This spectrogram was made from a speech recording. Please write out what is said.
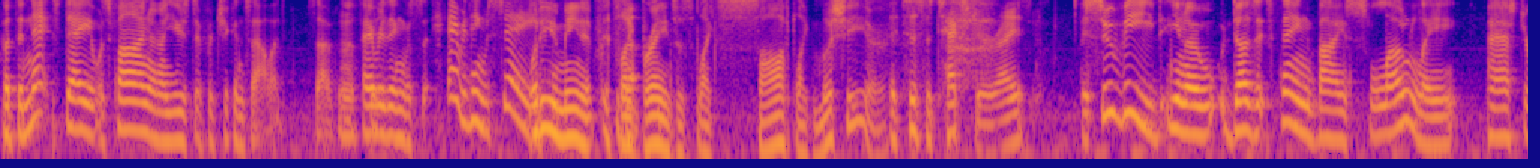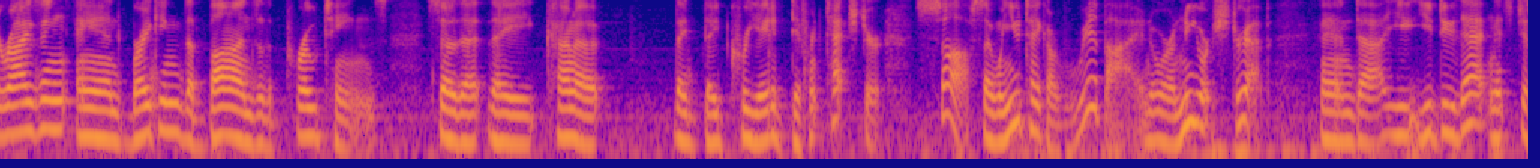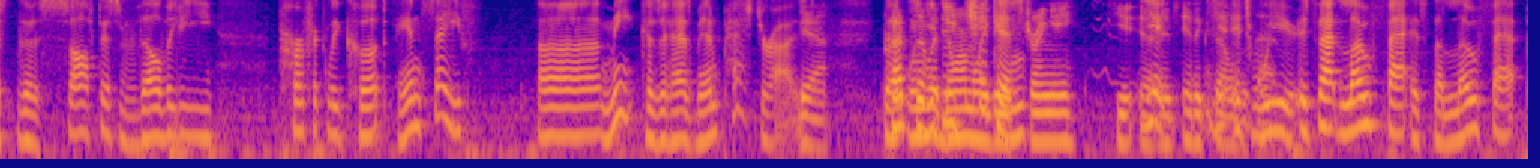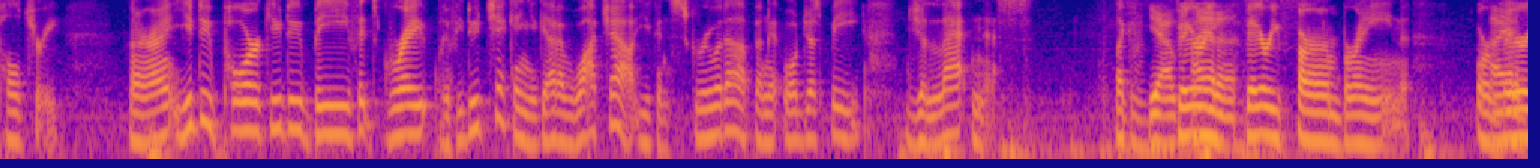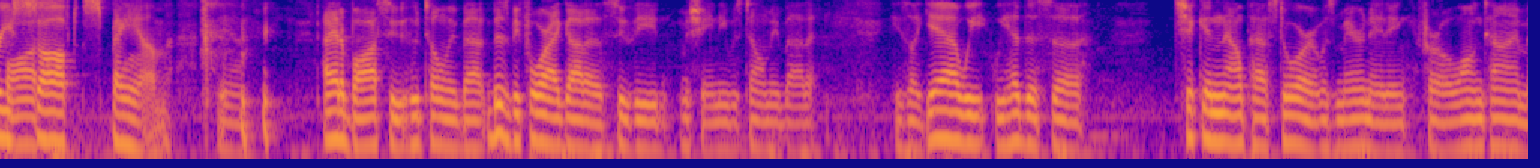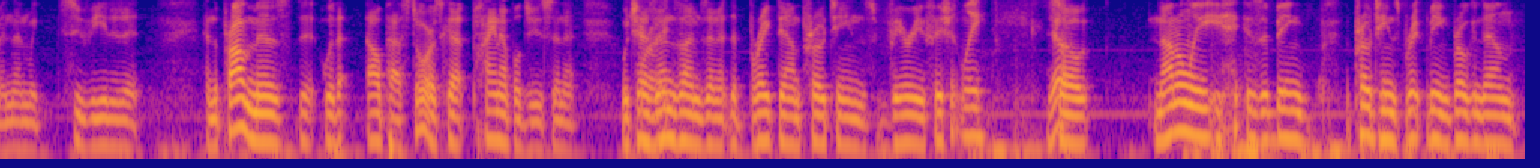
But the next day, it was fine, and I used it for chicken salad. So That's good. everything was everything was safe. What do you mean? It, it's So- like brains. It's like soft, like mushy, or It's just a texture, right? sous vide, you know, does its thing by slowly pasteurizing and breaking the bonds of the proteins so that they kind of they they create a different texture, soft. So when you take a ribeye or a New York strip, and uh, you you do that, and it's just the softest, velvety, perfectly cooked and safe uh, meat because it has been pasteurized. Yeah. But Cuts that you would do normally be chicken- stringy. You, uh, Yeah, it, it excels. it's weird. It's that low fat. It's the low fat poultry. All right. You do pork, you do beef. It's great. But if you do chicken, you got to watch out. You can screw it up, and it will just be gelatinous, like Yeah, very a- very firm brain, or I very soft spam. Yeah. I had a boss who, who told me about this is before I got a sous vide machine. He was telling me about it. He's like, "Yeah, we we had this uh, chicken al pastor. It was marinating for a long time, and then we sous vided it. And the problem is that with al pastor, it's got pineapple juice in it, which has Right. enzymes in it that break down proteins very efficiently. Yeah. So not only is it being the proteins being broken down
